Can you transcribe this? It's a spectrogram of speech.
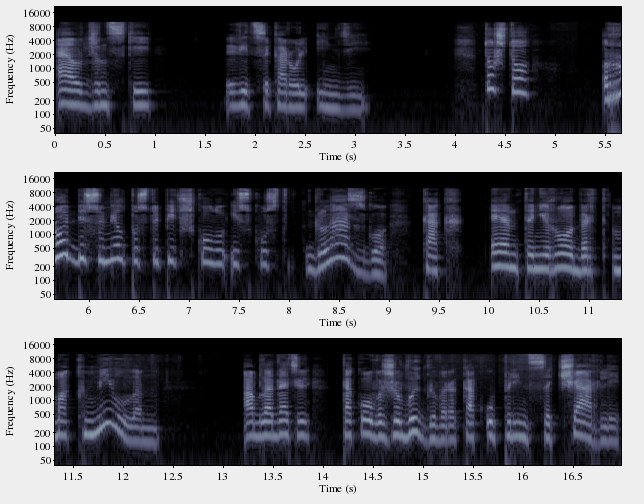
Элджинский, вице-король Индии. То, что Робби сумел поступить в школу искусств Глазго, как Энтони Роберт Макмиллан, обладатель такого же выговора, как у принца Чарли,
